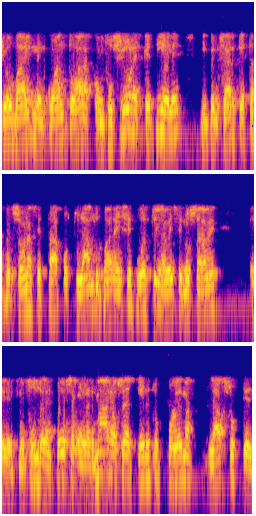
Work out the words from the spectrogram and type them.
Joe Biden en cuanto a las confusiones que tiene y pensar que esta persona se está postulando para ese puesto y a veces no sabe eh, confunda la esposa con la hermana, o sea, tiene estos problemas lapsos que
